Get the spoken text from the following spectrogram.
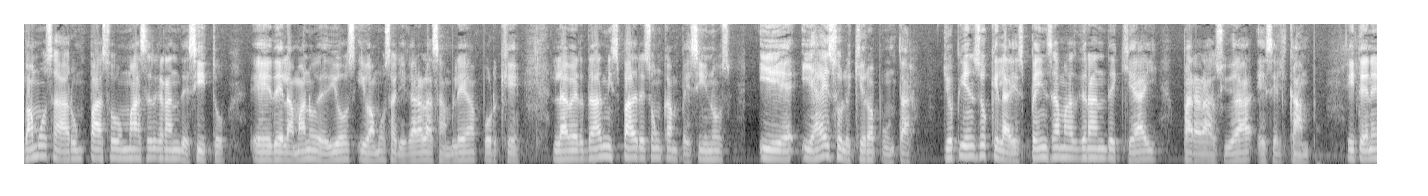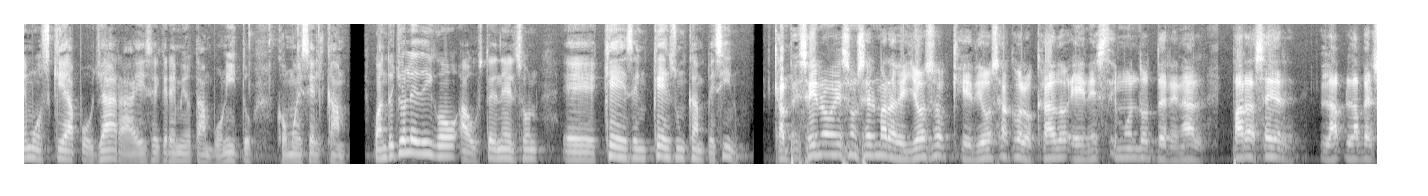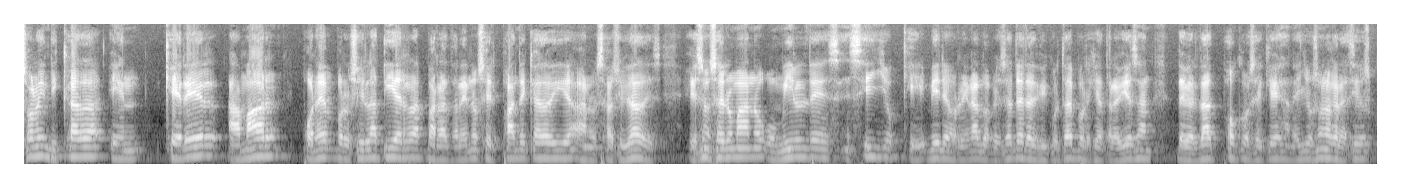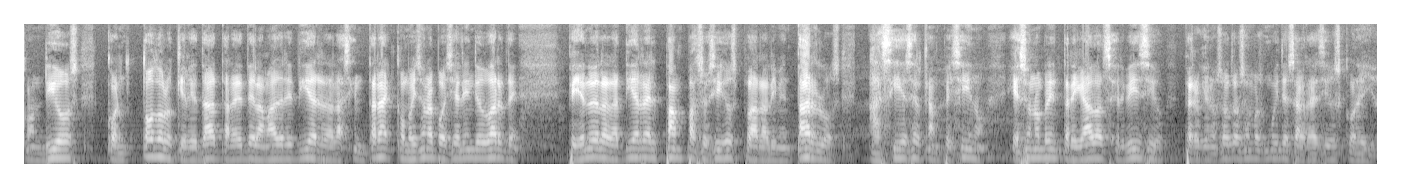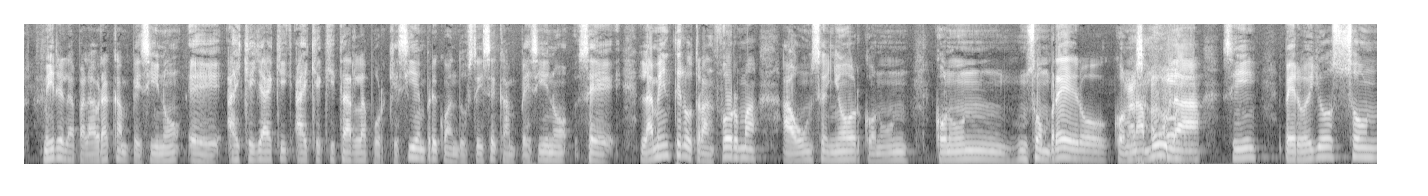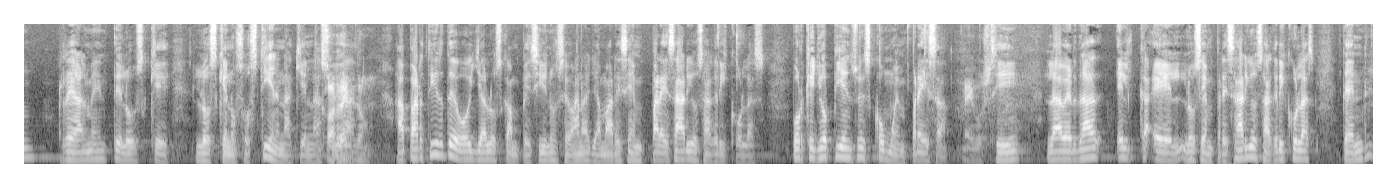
vamos a dar un paso más grandecito de la mano de Dios y vamos a llegar a la asamblea porque la verdad mis padres son campesinos y a eso le quiero apuntar. Yo pienso que la despensa más grande que hay para la ciudad es el campo y tenemos que apoyar a ese gremio tan bonito como es el campo. Cuando yo le digo a usted, Nelson, eh, ¿qué, es, ¿qué es un campesino? Campesino es un ser maravilloso que Dios ha colocado en este mundo terrenal para ser la, la persona indicada en querer, amar, poner, producir la tierra para traernos el pan de cada día a nuestras ciudades. Es un ser humano humilde, sencillo, que, mire, Reinaldo, a pesar de las dificultades por las que atraviesan, de verdad pocos se quejan. Ellos son agradecidos con Dios, con todo lo que les da a través de la madre tierra. Las entra, como dice una poesía del indio Duarte, pidiéndole a la tierra el pan para sus hijos para alimentarlos. Así es el campesino. Es un hombre entregado al servicio, pero que nosotros somos muy desagradecidos con ellos. Mire, la palabra campesino eh, hay, que ya, hay que quitarla porque siempre cuando usted dice campesino, se, la mente lo transforma a un señor con un, con un, un sombrero, con una mula, ¿sí? Pero ellos son realmente los que, los que nos sostienen aquí en la ciudad. A partir de hoy ya los campesinos se van a llamar es empresarios agrícolas, porque yo pienso es como empresa. ¿sí? La verdad, el, los empresarios agrícolas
